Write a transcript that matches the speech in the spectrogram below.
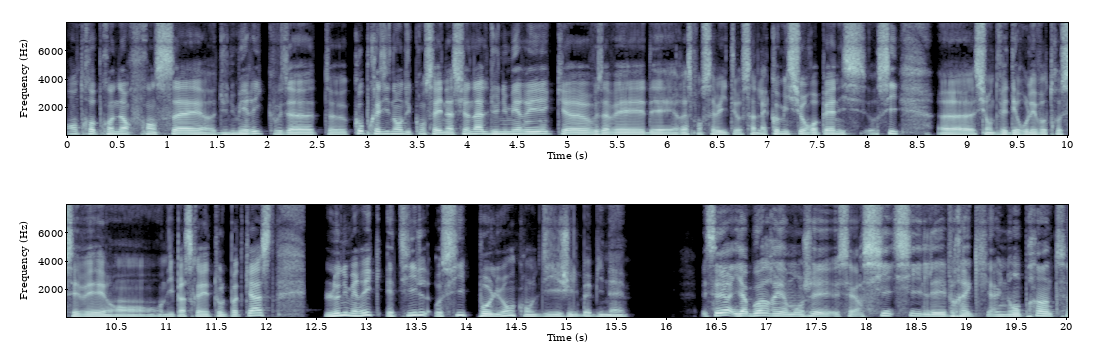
Entrepreneur français euh, du numérique, vous êtes euh, coprésident du Conseil national du numérique, euh, vous avez des responsabilités au sein de la Commission européenne aussi. si on devait dérouler votre CV, on, y passerait tout le podcast. Le numérique est-il aussi polluant qu'on le dit, Gilles Babinet? C'est-à-dire, il y a boire et à manger. C'est-à-dire, si, s'il est vrai qu'il y a une empreinte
